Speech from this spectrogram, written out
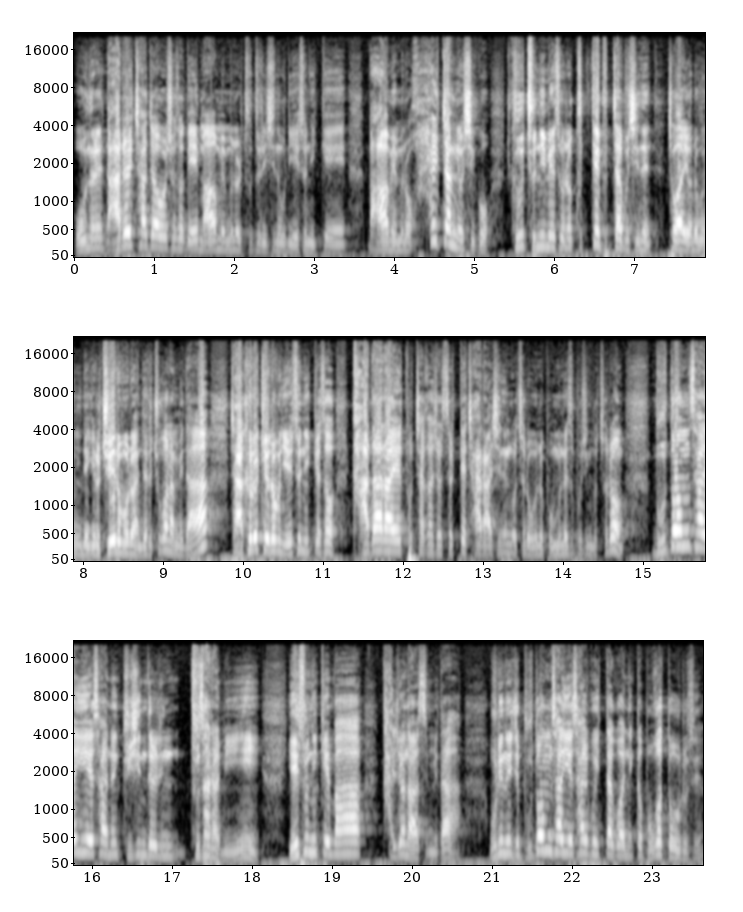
오늘 나를 찾아오셔서 내 마음의 문을 두드리시는 우리 예수님께 마음의 문을 활짝 여시고 그 주님의 손을 굳게 붙잡으시는 저와 여러분이 되기를 주의 이름으로 간절히 축원합니다. 자 그렇게 여러분 예수님께서 가다라에 도착하셨을 때 잘 아시는 것처럼 오늘 본문에서 보신 것처럼 무덤 사이에 사는 귀신 들린 두 사람이 예수님께 막 달려 나왔습니다. 우리는 이제 무덤 사이에 살고 있다고 하니까 뭐가 떠오르세요?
